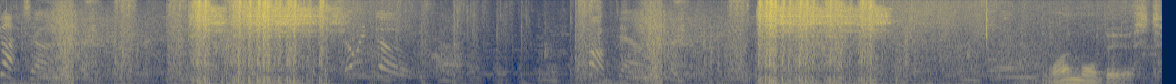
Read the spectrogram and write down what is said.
Gotcha. One more burst.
